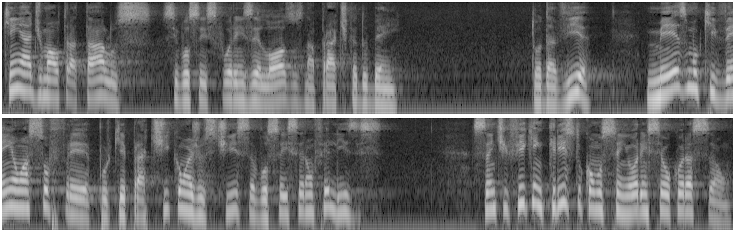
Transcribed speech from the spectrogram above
quem há de maltratá-los se vocês forem zelosos na prática do bem? Todavia, mesmo que venham a sofrer porque praticam a justiça, vocês serão felizes. Santifiquem Cristo como Senhor em seu coração.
